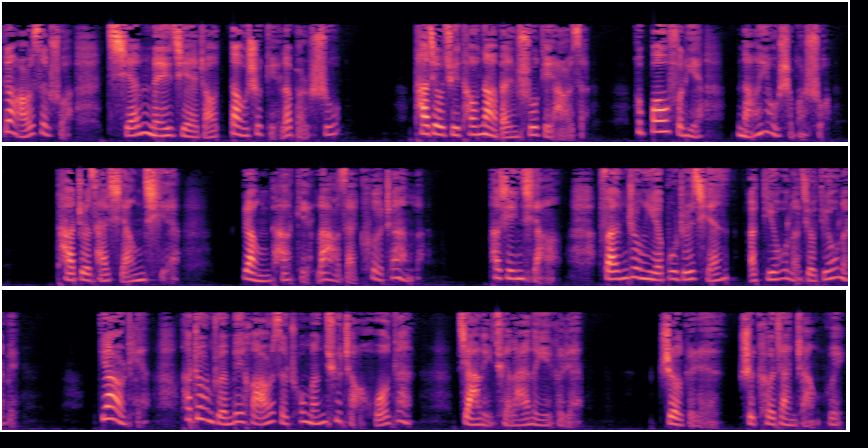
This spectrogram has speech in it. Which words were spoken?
跟儿子说：“钱没借着，倒是给了本书。”他就去掏那本书给儿子，可包袱里哪有什么书？他这才想起，让他给落在客栈了。他心想，反正也不值钱，啊，丢了就丢了呗。第二天，他正准备和儿子出门去找活干，家里却来了一个人。这个人是客栈掌柜。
